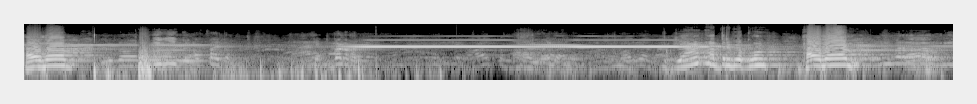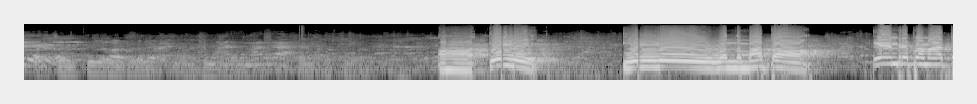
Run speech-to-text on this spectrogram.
ಹೌದು. ಯಾಕೆ ಹತ್ತಿರಬೇಕು ಹೌದು. ಇಲ್ಲಿ ಇಲ್ಲಿ ಒಂದು ಮಾತ. ಏನ್ರಿಪ್ಪ ಮಾತ?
